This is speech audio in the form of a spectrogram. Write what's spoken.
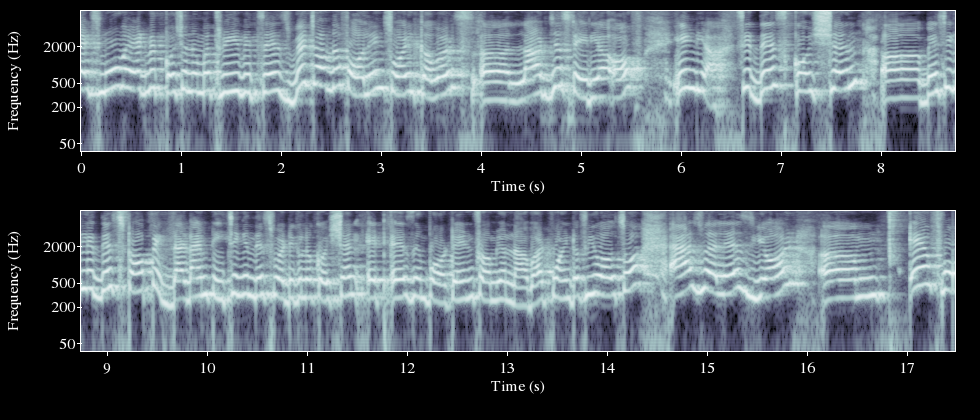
let's move ahead with question number 3 which says which of the following soil covers uh, largest area of india? See this question uh, basically this topic that i'm teaching in this particular question it is important from your nabard point of view also as well as your um, AFO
